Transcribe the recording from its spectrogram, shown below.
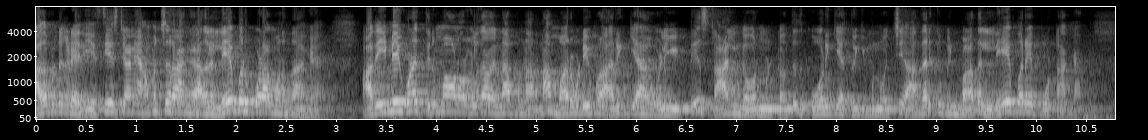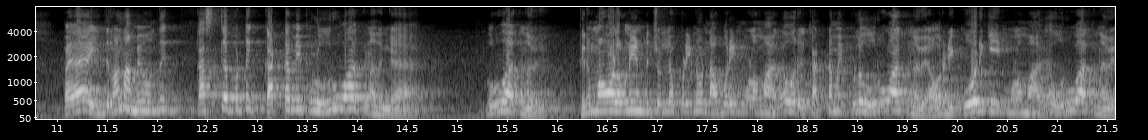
அது மட்டும் கிடையாது எஸ்சிஎஸ்டி ஆணையம் அமைச்சராங்க அதில் லேபர் போடாமல் இருந்தாங்க. அதையுமே கூட திருமாவளவர்கள் தான் என்ன பண்ணாருன்னா மறுபடியும் ஒரு அறிக்கையாக வெளியிட்டு ஸ்டாலின் கவர்மெண்ட் வந்து கோரிக்கையை தூக்கி முன் வச்சு அதற்கு பின்பாக தான் லேபரே போட்டாங்க. இப்போ இதெல்லாம் நம்ம வந்து கஷ்டப்பட்டு கட்டமைப்புகள் உருவாக்குனதுங்க. உருவாக்குனது. திருமாவளவன் என்று சொல்லப்படுகிற ஒரு நபரின் மூலமாக ஒரு கட்டமைப்பில் உருவாக்குனது அவருடைய கோரிக்கையின் மூலமாக உருவாக்குனது.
